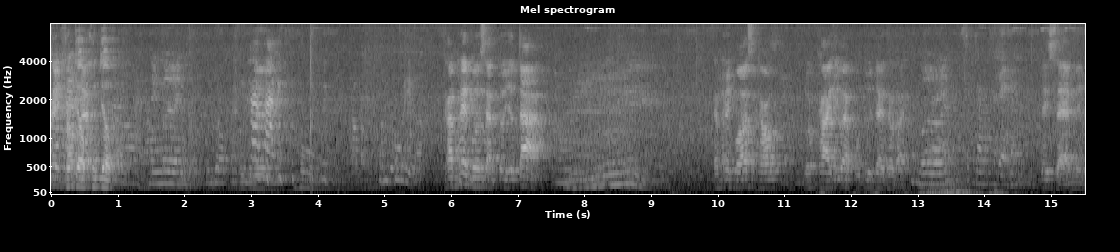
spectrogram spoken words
ให้คุณหยกคุณหยกหนึ่งหมื่นห้าพันคุณพูดอีกเหรอทำให้บริษัทโตโยต้าทำให้บอสเขาลองทายที่ว่าผมตุ้ยได้เท่าไหร่ หมื่นได้แสนหนึ่ง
